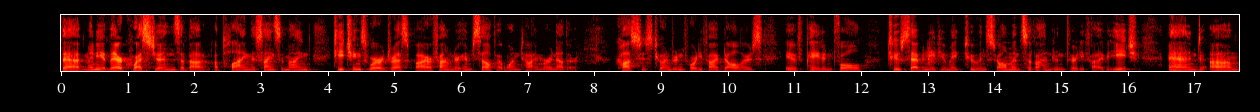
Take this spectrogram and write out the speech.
that many of their questions about applying the science of mind teachings were addressed by our founder himself at one time or another. Cost is $245 if paid in full, 270 if you make two installments of 135 each. And um,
